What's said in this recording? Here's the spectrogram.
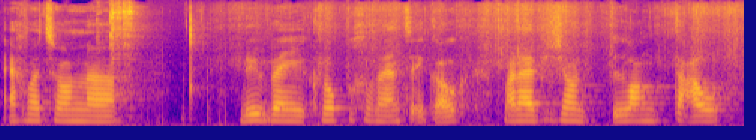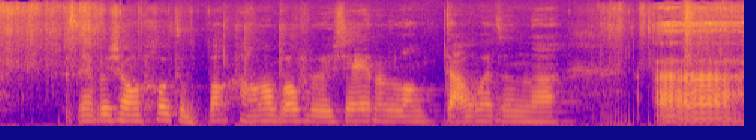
Echt met zo'n... Uh, nu ben je knoppen gewend, ik ook. Maar dan heb je zo'n lang touw. Dan heb je zo'n grote bak hangen boven de wc. En een lang touw met een uh,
